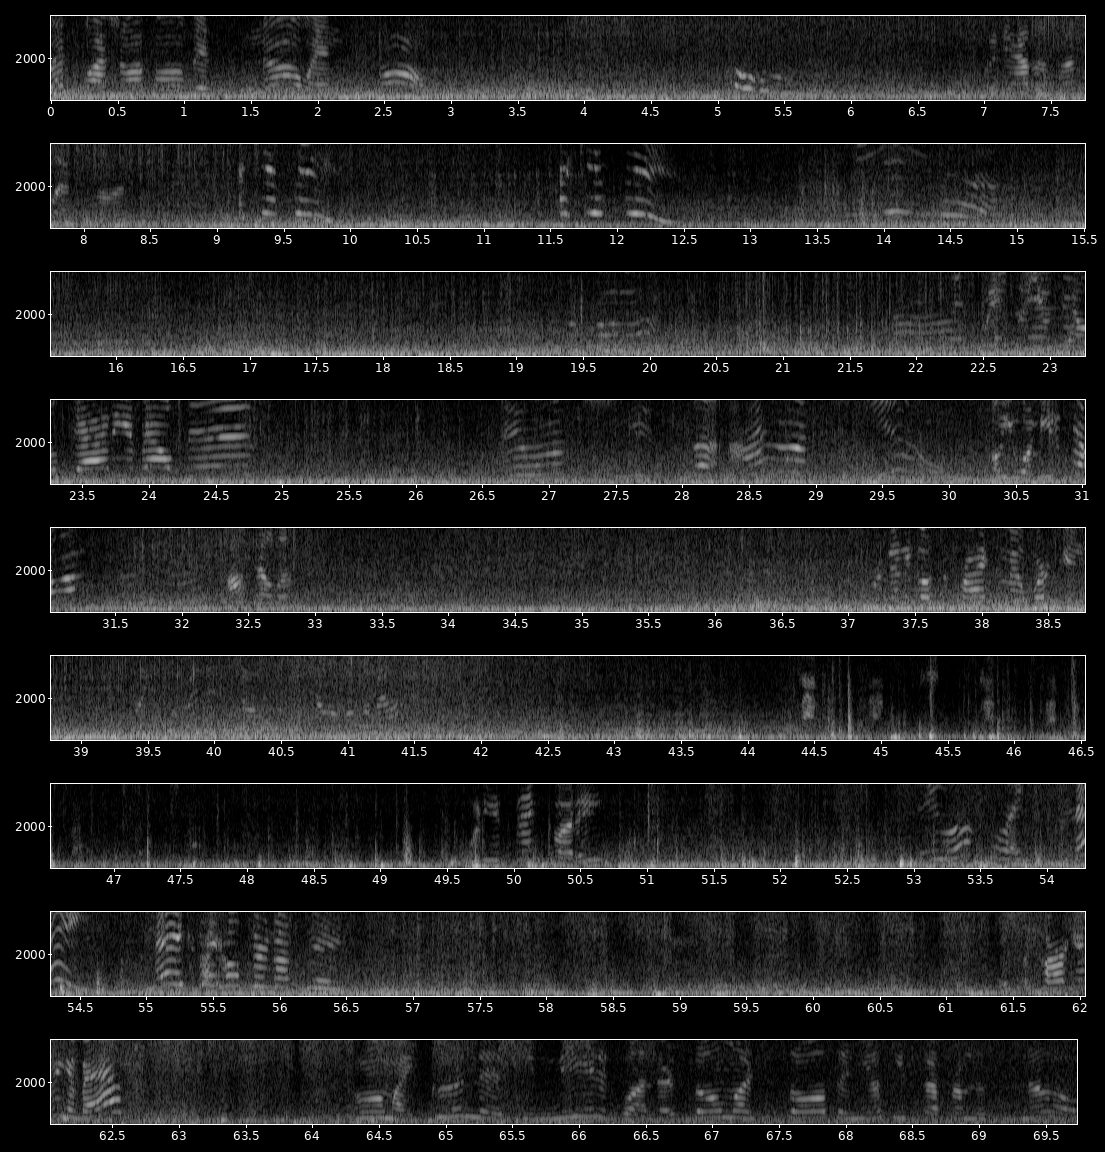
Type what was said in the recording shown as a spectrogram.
let's wash off all this snow and salt. Ooh. Oh, you want me to tell him? I'll tell him. We're gonna go surprise him at work in like two minutes, so we'll tell him all about it. Slap, slap, slap, slap, slap, slap, slap, slap. What do you think, buddy? Car getting a bath? Oh my goodness, he needed one. There's so much salt and yucky stuff from the snow.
